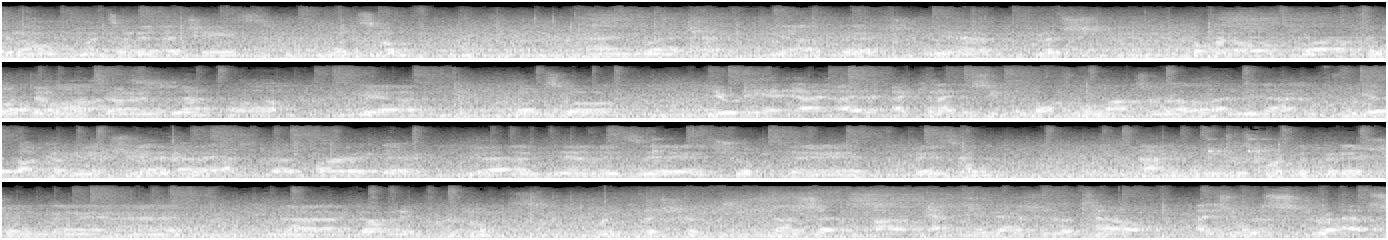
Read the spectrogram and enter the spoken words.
ground mozzarella cheese also, and we have yeah fresh, we have fresh buffalo water mozzarella. Oh, Yeah. Also, you already. Had, I, I, I, can I just eat the buffalo mozzarella? I mean, that, forget about cooking the shrimp. I mean, that's the best part right there. yeah, and here is uh, chopped uh, basil, and we use for preparation uh, the garlic croutons with fresh herbs. Now, chef, uh, at the Ambassador Hotel, I just want to stress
